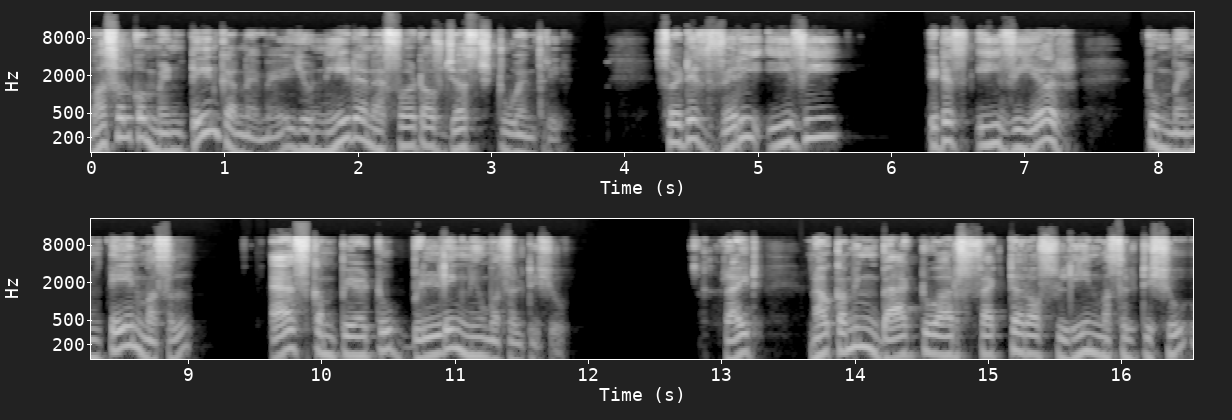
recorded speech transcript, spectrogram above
muscle को मेंटेन करने में you need an effort of just two and three so it is very easy it is easier to maintain muscle as compared to building new muscle tissue right now coming back to our factor of lean muscle tissue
